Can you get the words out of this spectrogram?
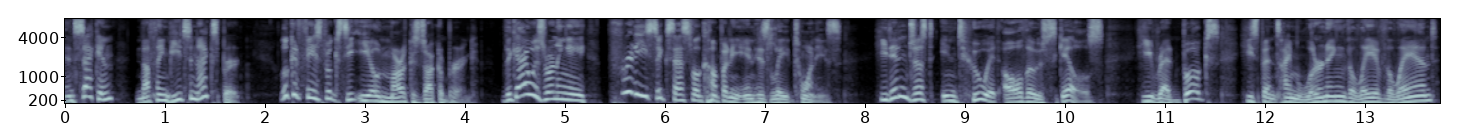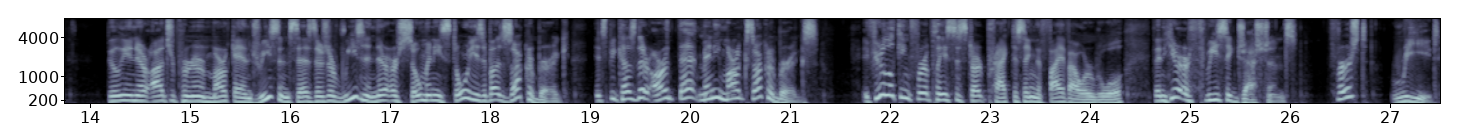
And second, nothing beats an expert. Look at Facebook CEO Mark Zuckerberg. The guy was running a pretty successful company in his late 20s. He didn't just intuit all those skills. He read books, he spent time learning the lay of the land. Billionaire entrepreneur Marc Andreessen says there's a reason there are so many stories about Zuckerberg. It's because there aren't that many Mark Zuckerbergs. If you're looking for a place to start practicing the five hour rule, then here are three suggestions. First, read.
